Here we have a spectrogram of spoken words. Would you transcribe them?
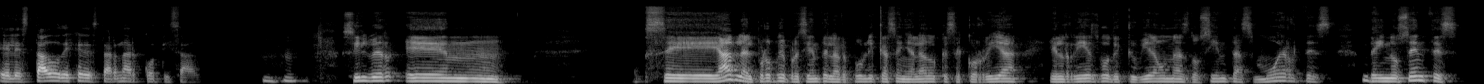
el Estado deje de estar narcotizado. Silver, em, se habla, el propio presidente de la República ha señalado que se corría el riesgo de que hubiera unas 200 muertes de inocentes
